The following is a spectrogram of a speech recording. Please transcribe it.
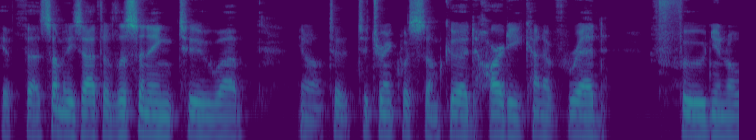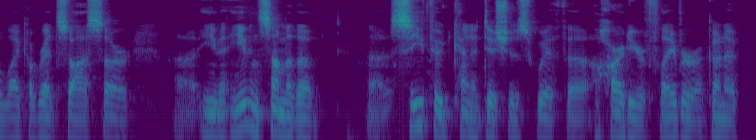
if uh, somebody's out there listening to uh, you know to to drink with some good hearty kind of red food, you know, like a red sauce or uh, even even some of the uh, seafood kind of dishes with uh, a heartier flavor are going to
